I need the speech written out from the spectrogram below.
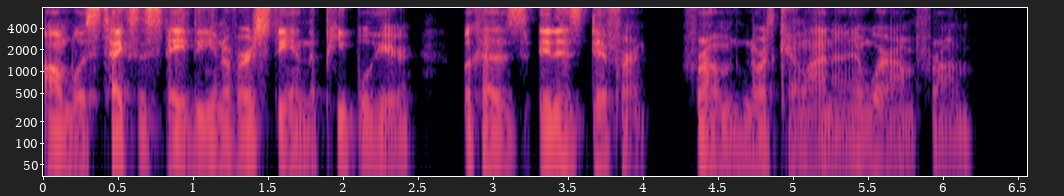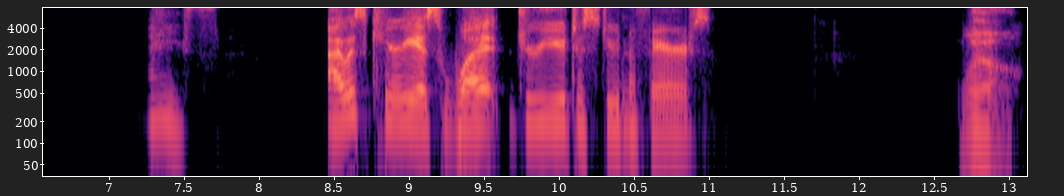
um, was Texas State, the university, and the people here because it is different from North Carolina and where I'm from. Nice. I was curious, what drew you to student affairs? Well,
